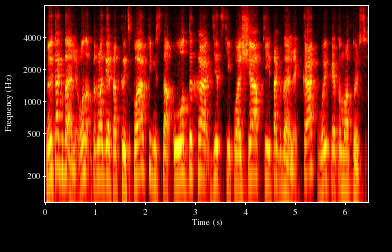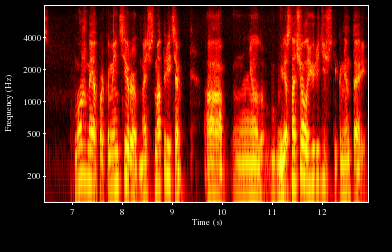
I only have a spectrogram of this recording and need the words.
Ну и так далее. Он предлагает открыть парки, места отдыха, детские площадки и так далее. Как вы к этому относитесь? Можно я прокомментирую? Значит, смотрите, а, я сначала юридический комментарий.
